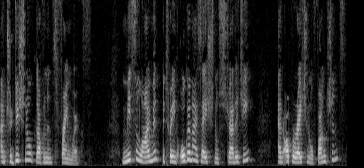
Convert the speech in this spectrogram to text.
and traditional governance frameworks, misalignment between organisational strategy and operational functions,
